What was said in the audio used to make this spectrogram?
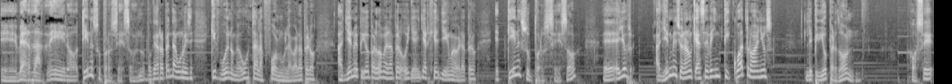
eh, verdadero, tiene su proceso, ¿no? Porque de repente uno dice, qué bueno, me gusta la fórmula, ¿verdad? Pero ayer me pidió perdón, ¿verdad? Pero hoy ya Argel llega, ¿verdad? Pero tiene su proceso. ellos ayer mencionaron que hace 24 años le pidió perdón José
